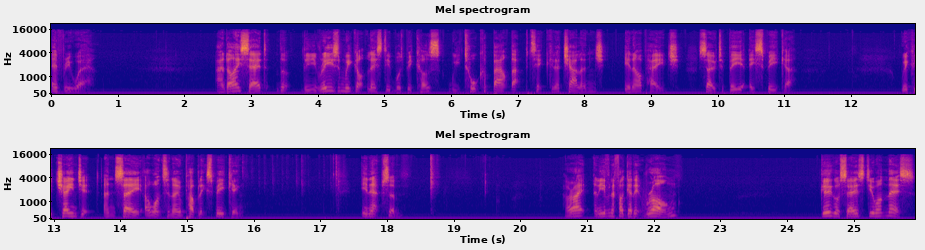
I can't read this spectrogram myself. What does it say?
everywhere. And I said that the reason we got listed was because we talk about that particular challenge in our page. So to be a speaker, we could change it and say, I want to know public speaking in Epsom. Alright, and even if I get it wrong, Google says, Do you want this?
